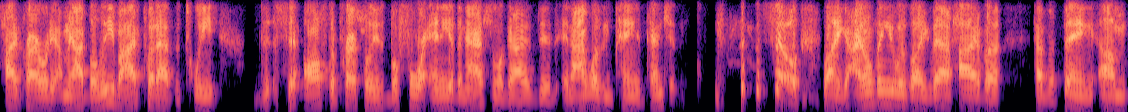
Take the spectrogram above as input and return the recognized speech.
high priority. I mean, I believe I put out the tweet off the press release before any of the national guys did, and I wasn't paying attention. so, like, I don't think it was like that high of a have a thing. Um,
